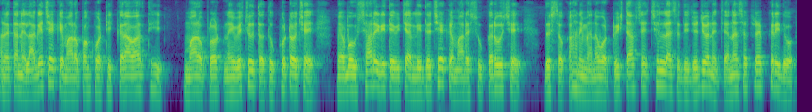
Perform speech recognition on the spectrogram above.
અને તને લાગે છે કે મારો પંખો ઠીક કરાવવાથી મારો પ્લોટ નહીં વેચું તો તું ખોટો છે. મેં બહુ સારી રીતે વિચારી લીધો છે કે મારે શું કરવું છે. દોસ્તો, કહાનીમાં નવો ટ્વિસ્ટ આવશે. છેલ્લા સુધી જોજો અને ચેનલ સબસ્ક્રાઈબ કરી દો.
